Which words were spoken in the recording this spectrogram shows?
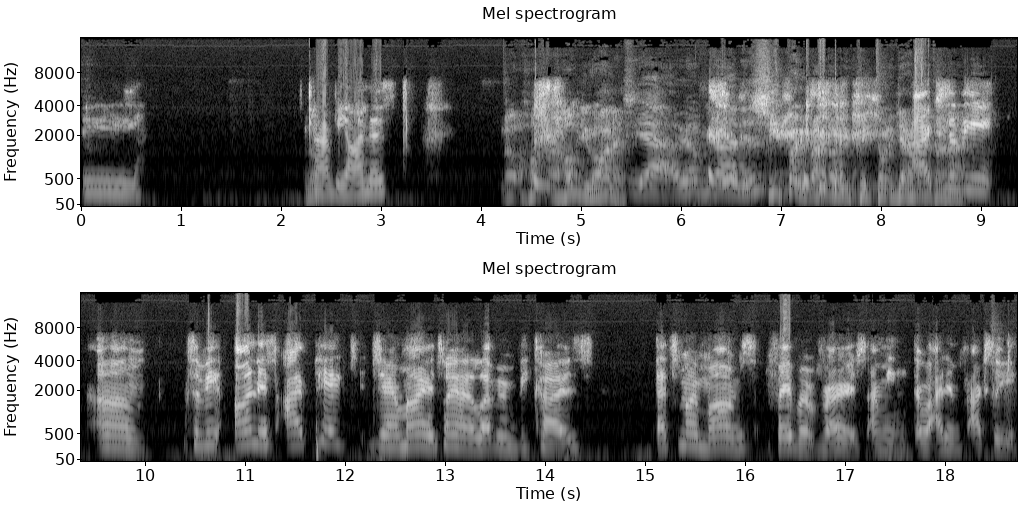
E, can I No, be honest? no I, hope, I hope you're honest. Yeah, we'll be honest. She pretty randomly picked Jeremiah twenty nine. Actually, um, to be honest, I picked Jeremiah twenty nine eleven because that's my mom's favorite verse. I mean, I didn't actually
